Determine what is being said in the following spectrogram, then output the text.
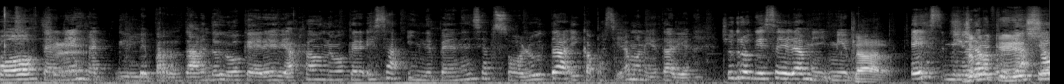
vos tenés sí. la- el departamento que vos querés, viajar donde vos querés, esa independencia absoluta y capacidad monetaria. Yo creo que ese era mi, mi Claro. es mi Yo gran creo que eso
